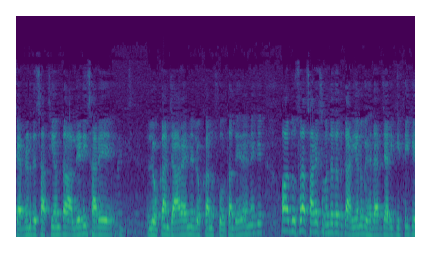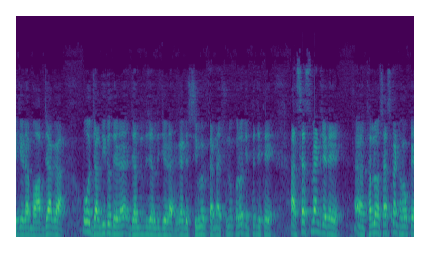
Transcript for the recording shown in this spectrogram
ਕੈਬਨਿਟ ਦੇ ਸਾਥੀਆਂ ਨੂੰ ਤਾਂ ਆਲਰੇਡੀ ਸਾਰੇ ਲੋਕਾਂ ਜਾ ਰਹੇ ਨੇ, ਲੋਕਾਂ ਨੂੰ ਸਹੂਲਤਾਂ ਦੇ ਰਹੇ ਨੇਗੇ। ਔਰ ਦੂਸਰਾ, ਸਾਰੇ ਸੰਬੰਧਿਤ ਅਧਿਕਾਰੀਆਂ ਨੂੰ ਵੀ ਹਦਾਇਤ ਜਾਰੀ ਕੀਤੀ ਕਿ ਜਿਹੜਾ ਮੁਆਵਜ਼ਾ ਗਾ ਉਹ ਜਲਦੀ ਤੋਂ ਜਿਹੜਾ, ਜਲਦੀ ਤੋਂ ਜਲਦੀ ਜਿਹੜਾ ਹੈਗਾ ਡਿਸਟ੍ਰੀਬਿਊਟ ਕਰਨਾ ਸ਼ੁਰੂ ਕਰੋ, ਜਿੱਥੇ ਜਿੱਥੇ ਅਸੈਸਮੈਂਟ ਜਿਹੜੇ ਥੱਲੋਂ ਅਸੈਸਮੈਂਟ ਹੋ ਕੇ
